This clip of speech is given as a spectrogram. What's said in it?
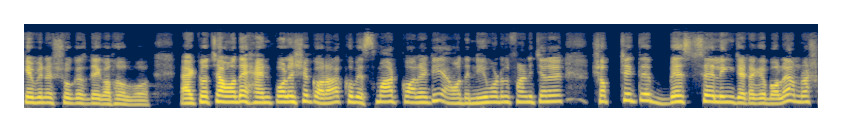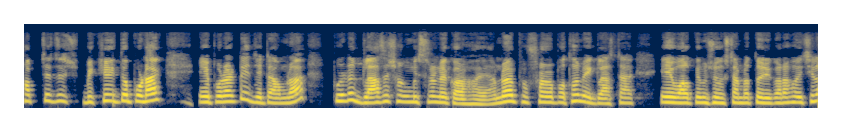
কেবিনের শোকেস নিয়ে কথা বলব। একটা হচ্ছে আমাদের হ্যান্ড পলিশে করা খুব স্মার্ট কোয়ালিটি আমাদের নিউ মডেল ফার্নিচারের সবচেয়ে বেস্ট সেলিং যেটাকে বলে, আমরা সবচেয়ে যে বিক্রিত প্রোডাক্ট এই প্রোডাক্টে যেটা আমরা পুরোটা গ্লাসের সংমিশ্রণে করা হয়। আমরা সর্বপ্রথম এই গ্লাসটা এই ওয়াল কেবিন শোকেসটা আমরা তৈরি করা হয়েছিল।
